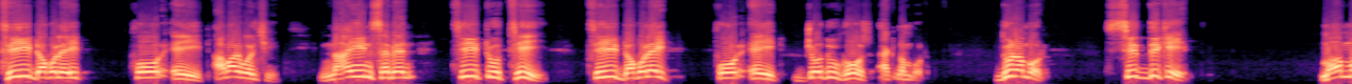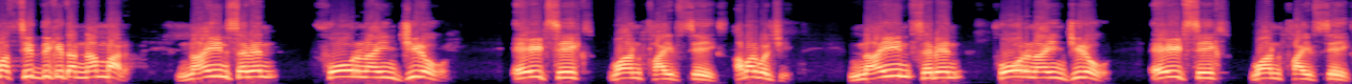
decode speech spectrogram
three double eight four eight. আবার বলছি, nine seven three two three three double eight four eight, Jadu Ghosh এক নম্বর। দু নম্বর, সিদ্দিকি, মোহাম্মদ সিদ্দিকি তার number, nine seven four nine zero, eight six one five six. আবার বলছি, nine seven four nine zero, eight six one five six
